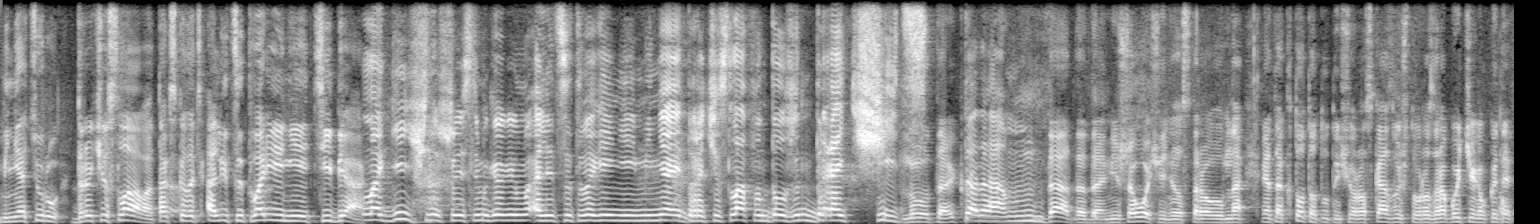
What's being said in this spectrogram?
миниатюру Драчеслава, так сказать, олицетворение тебя? Логично, что если мы говорим о олицетворении меня и Драчеслав, он должен дрочить. Ну так. Та-дам. Да, да, да, Миша очень остроумно. Это кто-то тут еще рассказывает, что у разработчиков какой-то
